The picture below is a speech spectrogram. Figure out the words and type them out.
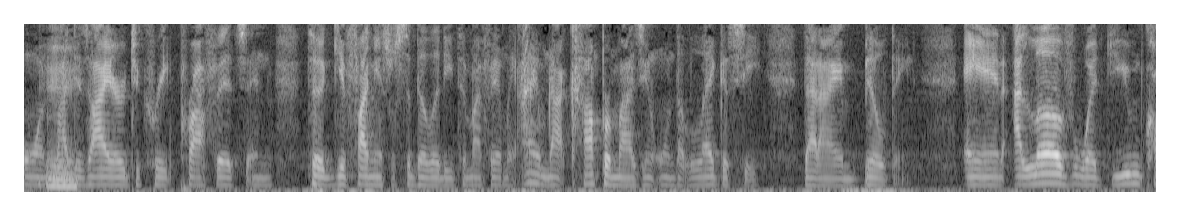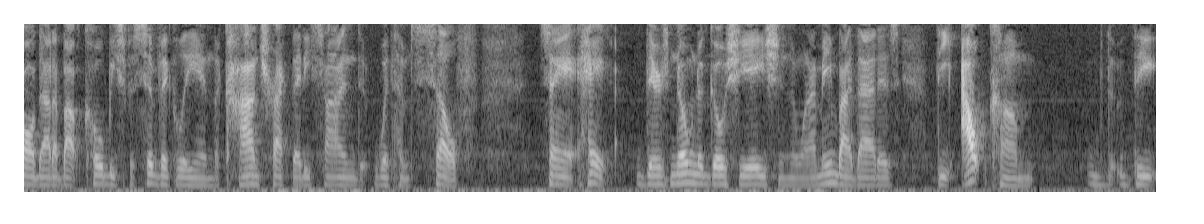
on mm. my desire to create profits and to give financial stability to my family. I am not compromising on the legacy that I am building. And I love what you called out about Kobe specifically and the contract that he signed with himself, saying, hey, there's no negotiation. And what I mean by that is the outcome, the,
